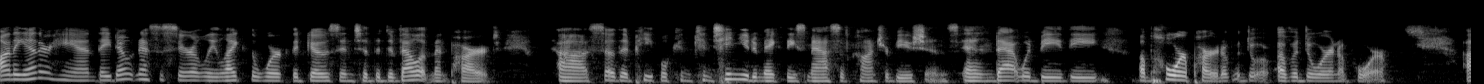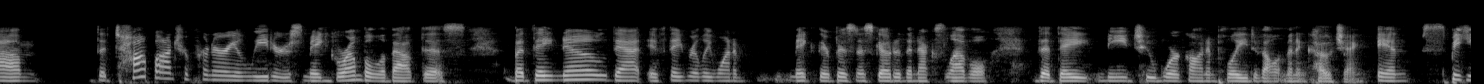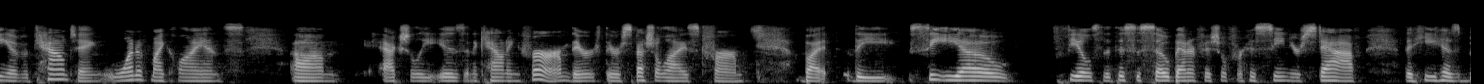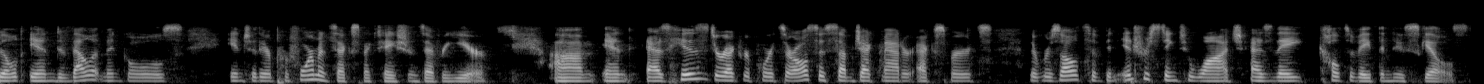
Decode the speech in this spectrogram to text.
On the other hand, they don't necessarily like the work that goes into the development part uh, so that people can continue to make these massive contributions. And that would be the abhor part of adore, of adore and abhor. Um, the top entrepreneurial leaders may grumble about this, but they know that if they really want to make their business go to the next level, that they need to work on employee development and coaching. And speaking of accounting, one of my clients um, actually is an accounting firm. They're they're a specialized firm, but the CEO feels that this is so beneficial for his senior staff that he has built in development goals into their performance expectations every year. Um, and as his direct reports are also subject matter experts, the results have been interesting to watch as they cultivate the new skills.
